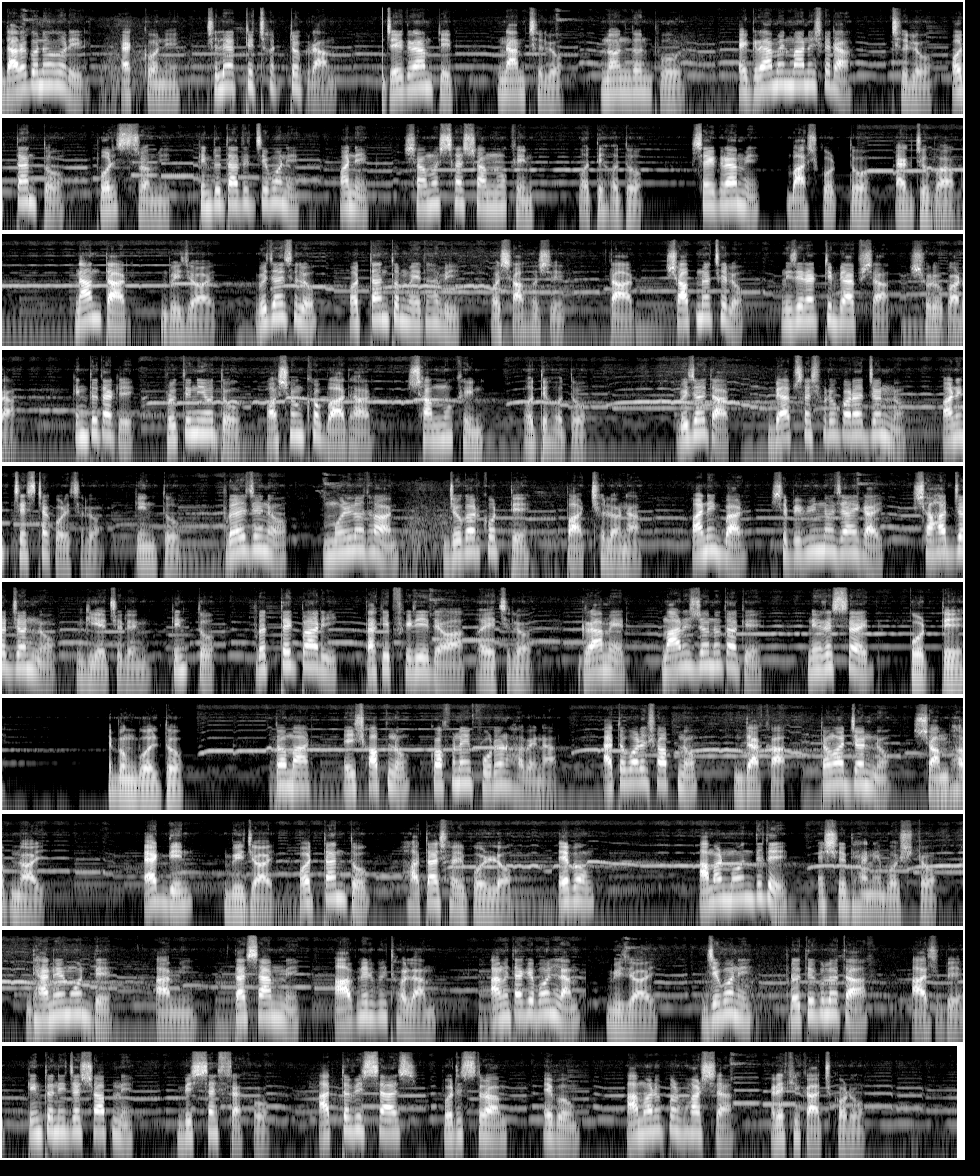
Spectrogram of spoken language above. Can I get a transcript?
দ্বারকানগরীর এক কোণে ছিল একটি ছোট্ট গ্রাম। যে গ্রামটির নাম ছিল নন্দনপুর। এই গ্রামের মানুষেরা ছিল অত্যন্ত পরিশ্রমী, কিন্তু তাদের জীবনে অনেক সমস্যার সম্মুখীন হতে হতো। সেই গ্রামে বাস করত এক যুবক। নাম তার বিজয়। বিজয় ছিল অত্যন্ত মেধাবী ও সাহসী। তার স্বপ্ন ছিল নিজের একটি ব্যবসা শুরু করা। কিন্তু তাকে প্রতিনিয়ত অসংখ্য বাধার সম্মুখীন হতে হতো। বিজয় তার ব্যবসা শুরু করার জন্য অনেক চেষ্টা করেছিল, কিন্তু প্রয়োজনীয় মূল্যধন জোগাড় করতে পারছিল না। অনেকবার সে বিভিন্ন জায়গায় সাহায্যের জন্য গিয়েছিলেন, কিন্তু প্রত্যেকবারই তাকে ফিরিয়ে দেওয়া হয়েছিল। গ্রামের মানুষজনও তাকে নিরুৎসাহিত করতে এবং বলতো, তোমার এই স্বপ্ন কখনোই পূরণ হবে না। এত বড় স্বপ্ন দেখা তোমার জন্য সম্ভব নয়। একদিন বিজয় অত্যন্ত হতাশ হয়ে পড়ল এবং আমার মন্দিরে এসে ধ্যানে বসল ধ্যানের মধ্যে আমি তার সামনে আবির্ভূত হলাম। আমি তাকে বললাম, বিজয়, জীবনে প্রতিকূলতা আসবে, কিন্তু নিজের স্বপ্নে বিশ্বাস রাখো। আত্মবিশ্বাস, পরিশ্রম এবং আমার উপর ভরসা রেখে কাজ করো।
